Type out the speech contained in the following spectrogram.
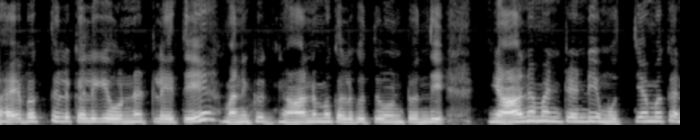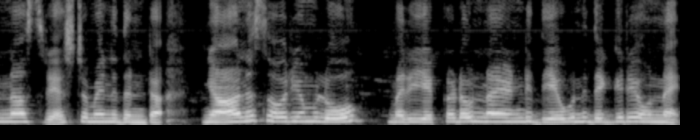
భయభక్తులు కలిగి ఉన్నట్లయితే మనకు జ్ఞానము కలుగుతూ ఉంటుంది. జ్ఞానం అంటే అండి ముత్యము కన్నా శ్రేష్టమైనదంట. జ్ఞాన శౌర్యములో మరి ఎక్కడ ఉన్నాయండి దేవుని దగ్గరే ఉన్నాయి.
